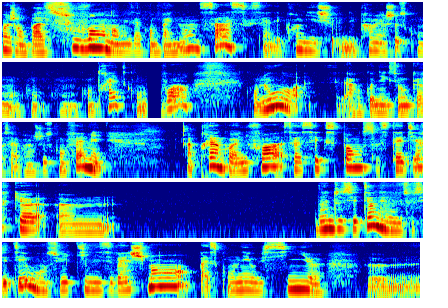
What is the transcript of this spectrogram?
moi j'en parle souvent dans mes accompagnements de ça, c'est un des, premiers, des premières choses qu'on traite, qu'on voit, qu'on ouvre. La reconnexion au cœur, c'est la première chose qu'on fait, mais après, encore une fois, ça s'expanse. C'est-à-dire que euh, dans une société, on est dans une société où on se victimise vachement parce qu'on est aussi euh, euh,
